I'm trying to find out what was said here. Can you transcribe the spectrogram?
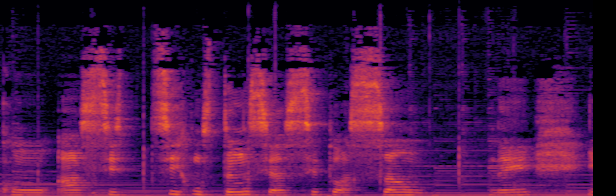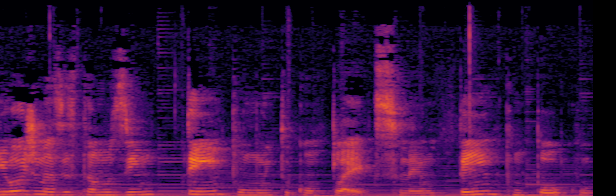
com a circunstância, a situação, né? E hoje nós estamos em um tempo muito complexo, né? Um tempo um pouco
